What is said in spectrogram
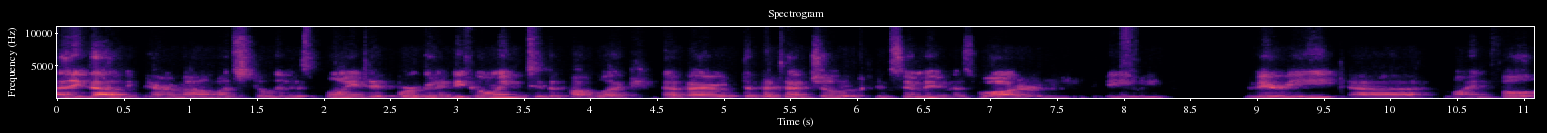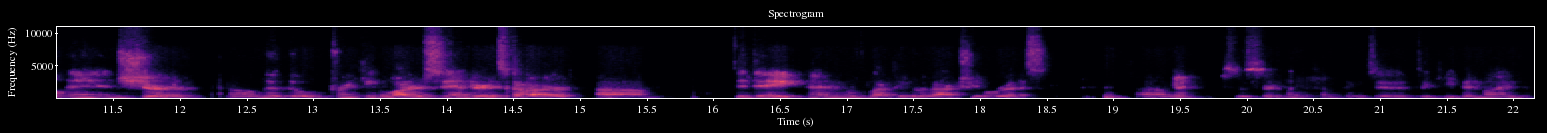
I think that'll be paramount, much to Linda's point, if we're gonna be going to the public about the potential of consuming this water, we need to be very uh mindful and ensure um that the drinking water standards are um to date and reflective of actual risk. Um, so certainly something to to keep in mind.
